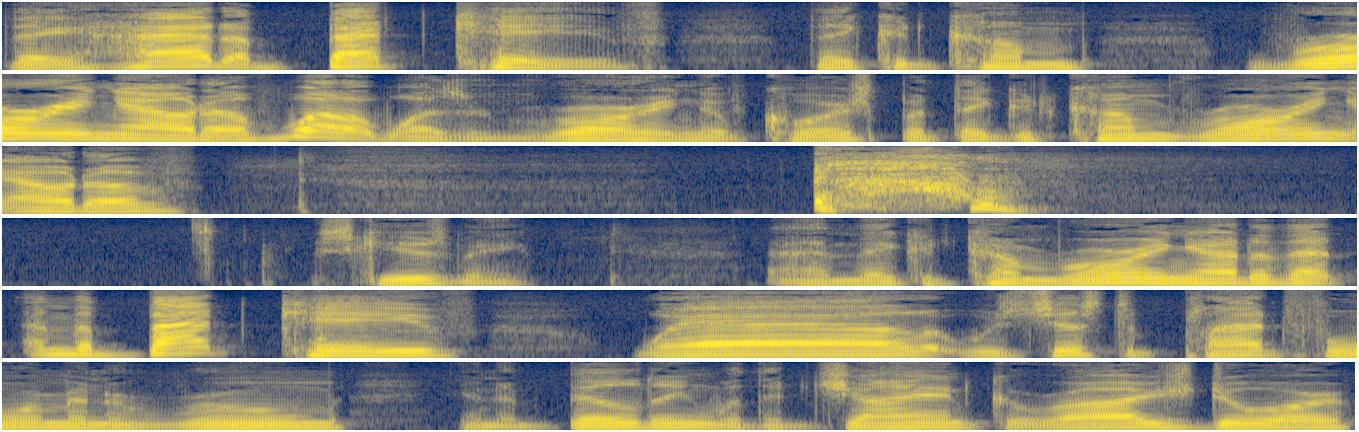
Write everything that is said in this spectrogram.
they had a bat cave they could come roaring out of. Well, it wasn't roaring, of course, but they could come roaring out of excuse me, and they could come roaring out of that. And the Bat Cave, well, it was just a platform in a room in a building with a giant garage door.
